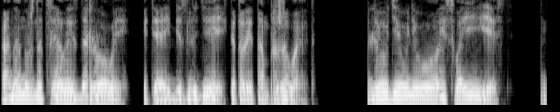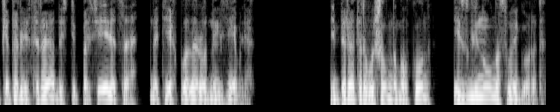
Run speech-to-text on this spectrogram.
Она нужна целой и здоровой, хотя и без людей, которые там проживают. Люди у него и свои есть, которые с радостью поселятся на тех плодородных землях. Император вышел на балкон и взглянул на свой город.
